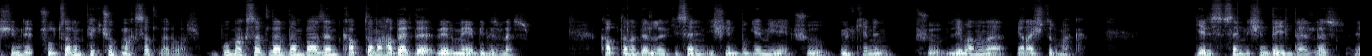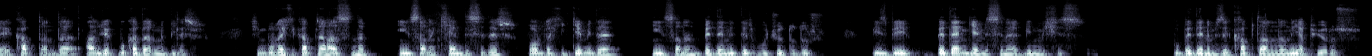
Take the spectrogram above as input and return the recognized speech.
Şimdi sultanın pek çok maksatları var. Bu maksatlardan bazen kaptana haber de vermeyebilirler. Kaptana derler ki senin işin bu gemiyi şu ülkenin şu limanına yanaştırmak. Gerisi senin işin değil derler. E, kaptan da ancak bu kadarını bilir. Şimdi buradaki kaptan aslında insanın kendisidir. Oradaki gemi de insanın bedenidir, vücududur. Biz bir beden gemisine binmişiz. Bu bedenimizin kaptanlığını yapıyoruz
